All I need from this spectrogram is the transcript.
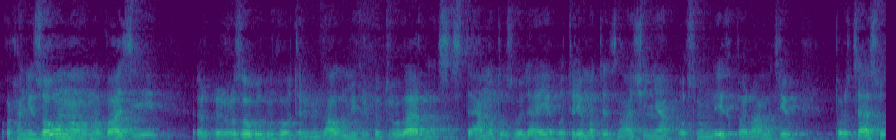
Організовано на базі розробленого терміналу мікроконтролерна система дозволяє отримати значення основних параметрів процесу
